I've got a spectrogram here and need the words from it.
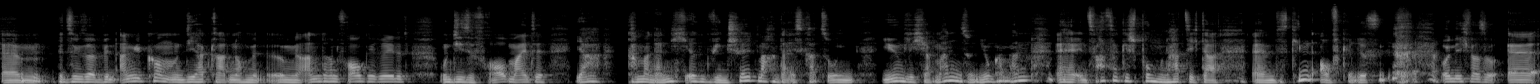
ähm, beziehungsweise bin angekommen und die hat gerade noch mit irgendeiner anderen Frau geredet und diese Frau meinte, ja, kann man da nicht irgendwie ein Schild machen? Da ist gerade so ein jünglicher Mann, so ein junger Mann äh, ins Wasser gesprungen und hat sich da ähm, das Kinn aufgerissen. und ich war so, äh,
